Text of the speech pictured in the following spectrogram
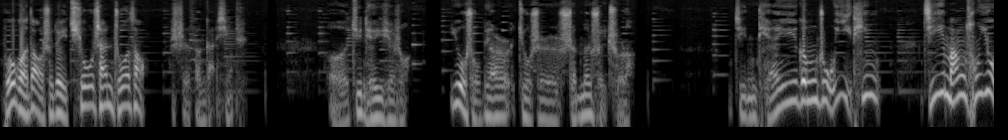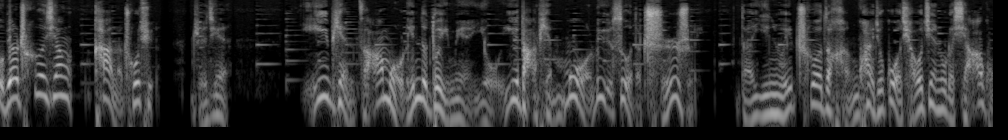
不过倒是对秋山卓造十分感兴趣。呃，金田一先生，右手边就是神门水池了。金田一耕助一听，急忙从右边车厢看了出去，只见一片杂木林的对面有一大片墨绿色的池水，但因为车子很快就过桥进入了峡谷，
